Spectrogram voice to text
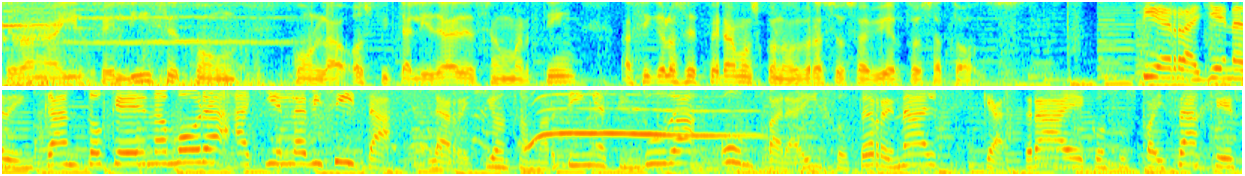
Se van a ir felices con, con la hospitalidad de San Martín, así que los esperamos con los brazos abiertos a todos. Tierra llena de encanto que enamora a quien la visita. La región San Martín es sin duda un paraíso terrenal que atrae con sus paisajes,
